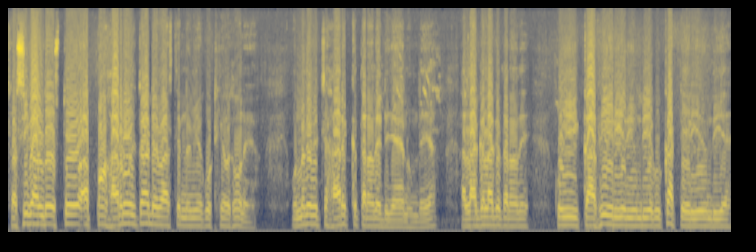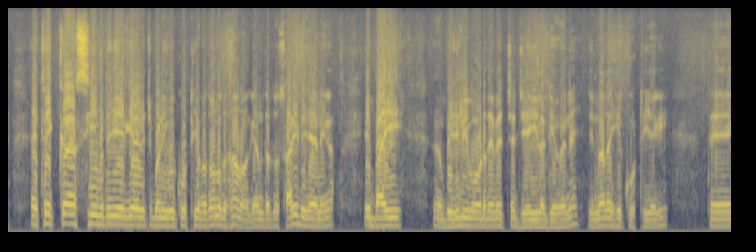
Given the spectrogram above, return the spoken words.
ਸਤਿ ਸ਼੍ਰੀ ਅਕਾਲ ਦੋਸਤੋ, ਆਪਾਂ ਹਰ ਰੋਜ਼ ਤੁਹਾਡੇ ਵਾਸਤੇ ਨਵੀਆਂ ਕੋਠੀਆਂ ਦਿਖਾਉਂਦੇ ਆ। ਉਹਨਾਂ ਦੇ ਵਿੱਚ ਹਰ ਇੱਕ ਤਰ੍ਹਾਂ ਦੇ ਡਿਜ਼ਾਈਨ ਹੁੰਦੇ ਆ, ਅਲੱਗ-ਅਲੱਗ ਤਰ੍ਹਾਂ ਦੇ। ਕੋਈ ਕਾਫੀ ਏਰੀਆ ਦੀ ਹੁੰਦੀ ਹੈ, ਕੋਈ ਘੱਟ ਏਰੀਆ ਦੀ ਹੁੰਦੀ ਹੈ। ਇੱਥੇ ਇੱਕ ਸੀਮਤ ਏਰੀਆ ਦੇ ਵਿੱਚ ਬਣੀ ਹੋਈ ਕੋਠੀ ਆਪਾਂ ਤੁਹਾਨੂੰ ਦਿਖਾਵਾਂਗੇ, ਅੰਦਰ ਤੋਂ ਸਾਰੀ ਡਿਜ਼ਾਈਨ ਹੈਗਾ। ਇਹ ਬਾਈ ਬਿਜਲੀ ਬੋਰਡ ਦੇ ਵਿੱਚ ਜੇਈ ਲੱਗੇ ਹੋਏ ਨੇ, ਜਿਨ੍ਹਾਂ ਦਾ ਇਹ ਕੋਠੀ ਹੈਗੀ। ਤੇ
